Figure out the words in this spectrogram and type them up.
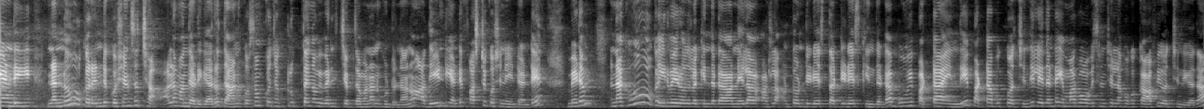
హాయ్ అండి. నన్ను ఒక రెండు క్వశ్చన్స్ చాలా మంది అడిగారు. దానికోసం కొంచెం క్లుప్తంగా వివరించి చెప్దామని అనుకుంటున్నాను. అదేంటి అంటే ఫస్ట్ క్వశ్చన్ ఏంటంటే మేడం నాకు ఒక ఇరవై రోజుల కిందట నెల అట్లా ట్వంటీ డేస్ థర్టీ డేస్ కిందట భూమి పట్టా అయింది. పట్టా బుక్ వచ్చింది. లేదంటే ఎంఆర్ఓ ఆఫీస్ నుంచి నాకు ఒక కాఫీ వచ్చింది కదా.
